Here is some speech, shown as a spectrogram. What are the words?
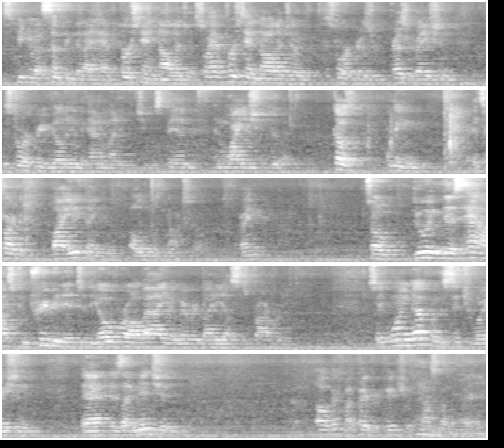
speak about something that I have firsthand knowledge of. So I have firsthand knowledge of historic pres- preservation, historic rebuilding, the kind of money that you can spend, and why you should do it. Because, I mean, it's hard to buy anything in Old North Knoxville, right? So doing this house contributed to the overall value of everybody else's property. So you wind up with a situation that, as I mentioned, oh, there's my favorite picture of the house by the way.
